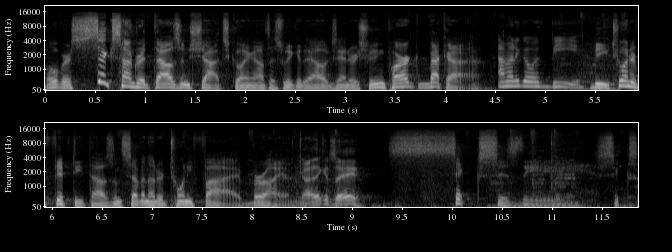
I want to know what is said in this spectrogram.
Over 600,000 shots going off this week at the Alexandria Shooting Park. Becca. I'm gonna go with B. B, 250,725. Brian. I think it's A. Six is the six.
